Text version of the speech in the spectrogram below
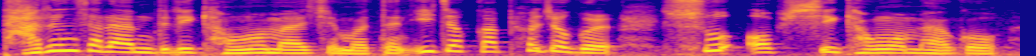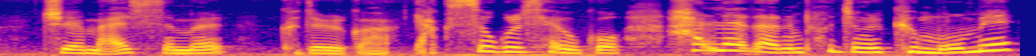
다른 사람들이 경험하지 못한 이적과 표적을 수없이 경험하고, 주의 말씀을 그들과 약속을 세우고 할례라는 표징을 그 몸에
